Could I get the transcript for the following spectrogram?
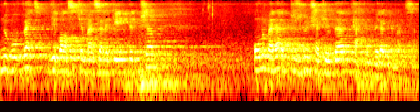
nübüvvət libası ki, mən sənə geyindirmişəm, onu mənə düzgün şəkildə təhvil verə bilməlisən.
